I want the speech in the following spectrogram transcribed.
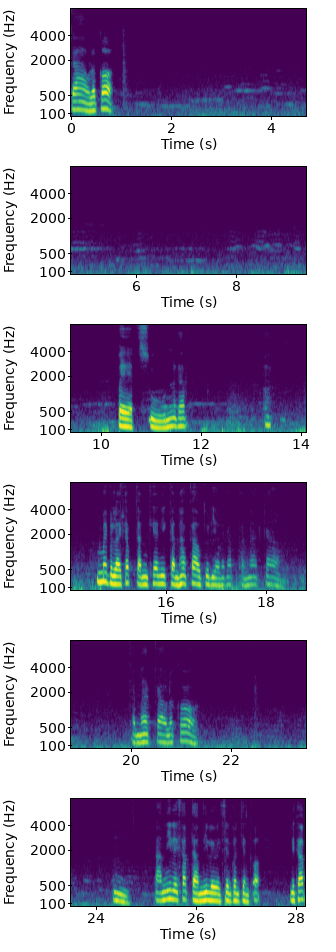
เก้าแล้วก็แปดศูนย์นะครับ ไม่เป็นไรครับกันแค่นี้กันห้าเก้าตัวเดียวนะครับ กันห้าเก้ากันห้าเก้าแล้วก็ อืมตามนี้เลยครับตามนี้เลยเซียนคอนเก่นก็นะครับ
